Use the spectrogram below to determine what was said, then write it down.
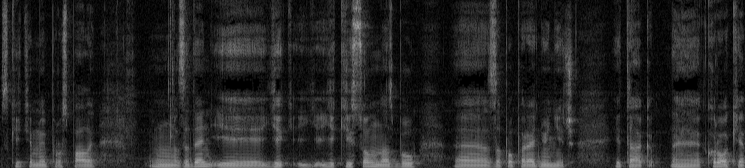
скільки ми проспали за день, і який сон у нас був е, за попередню ніч. І так, е, кроки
